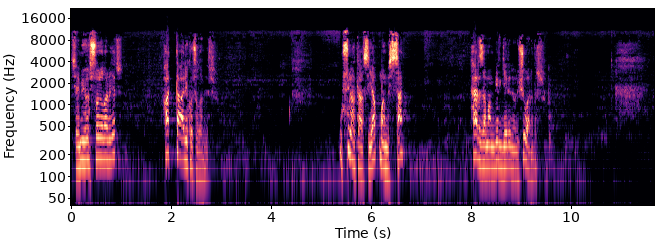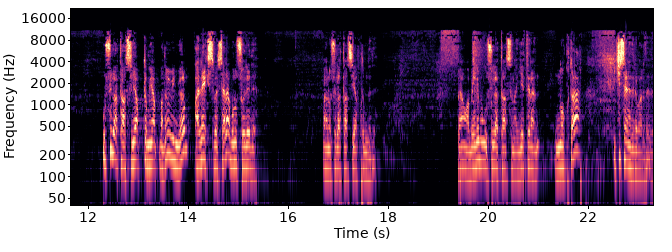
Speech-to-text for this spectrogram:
Semih Özsoy olabilir. Hatta Ali Koç olabilir usul hatası yapmamışsan her zaman bir geri dönüşü vardır. Usul hatası yaptı mı yapmadı mı bilmiyorum. Alex mesela bunu söyledi. Ben usul hatası yaptım dedi. Ben ama beni bu usul hatasına getiren nokta iki senedir var dedi.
